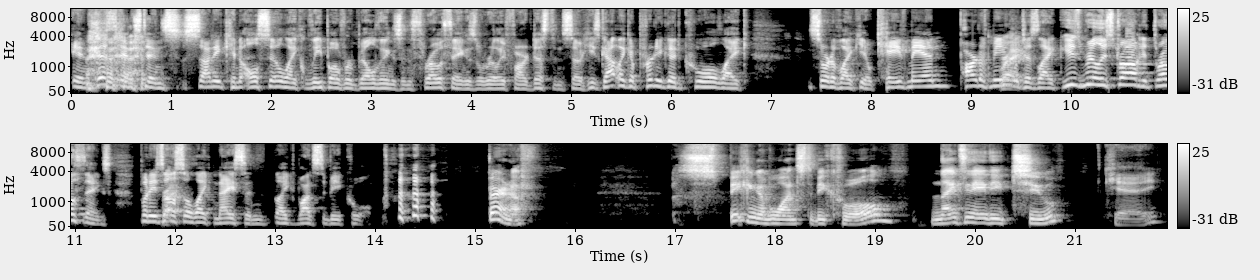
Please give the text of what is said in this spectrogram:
in this instance, Sonny can also like leap over buildings and throw things a really far distance. So he's got like a pretty good, cool, like sort of like, you know, caveman part of me, right. which is like, he's really strong and throw things, but he's right. also like nice and like wants to be cool. Fair enough. Speaking of wants to be cool, 1982. Okay.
